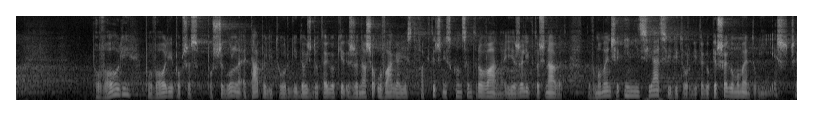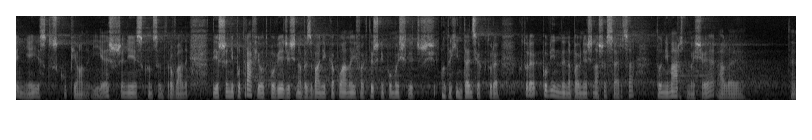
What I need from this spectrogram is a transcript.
powoli powoli poprzez poszczególne etapy liturgii dojść do tego, że nasza uwaga jest faktycznie skoncentrowana. I jeżeli ktoś nawet w momencie inicjacji liturgii, tego pierwszego momentu, jeszcze nie jest skupiony, jeszcze nie jest skoncentrowany, jeszcze nie potrafi odpowiedzieć na wezwanie kapłana i faktycznie pomyśleć o tych intencjach, które, które powinny napełniać nasze serca, to nie martwmy się, ale ten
